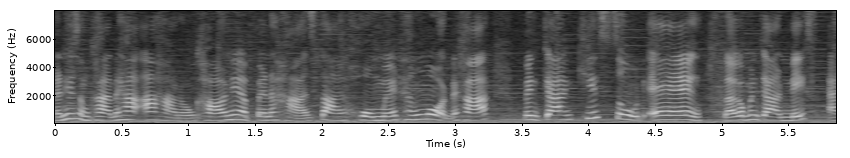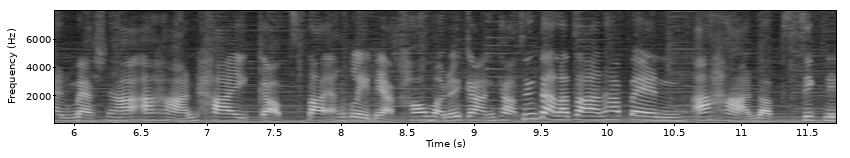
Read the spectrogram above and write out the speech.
และที่สำคัญนะคะอาหารของเขาเนี่ยเป็นอาหารสไตล์โฮมเมดทั้งหมดนะคะ เป็นการคิดสูตรเอง แล้วก็เป็นการ mix and match นะคะอาหารไทยกับสไตล์อังกฤษเนี่ยเข้ามาด้วยกันค่ะ ซึ่งแต่ละจานนะคะเป็นอาหารแบบซิกเน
